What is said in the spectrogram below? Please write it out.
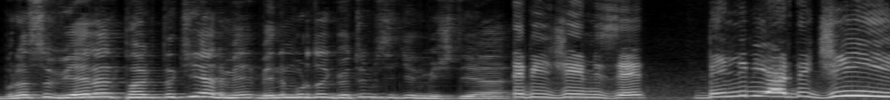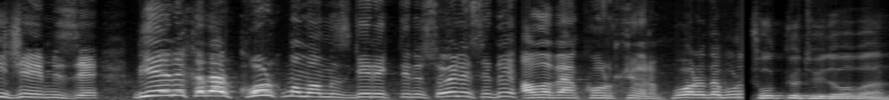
Burası Violent Park'taki yer mi? Benim burada götüm sikilmişti ya. engellenebileceğimizi, belli bir yerde G yiyeceğimizi, bir yere kadar korkmamamız gerektiğini söylese de ama ben korkuyorum. Bu arada burada Çok kötüydü baba.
